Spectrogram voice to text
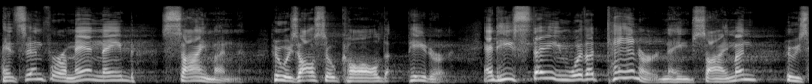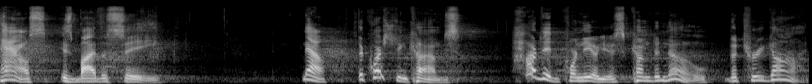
and send for a man named Simon, who is also called Peter. And he's staying with a tanner named Simon, whose house is by the sea. Now, the question comes how did Cornelius come to know the true God?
